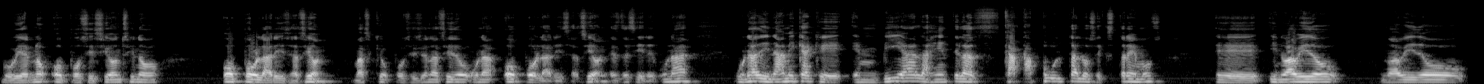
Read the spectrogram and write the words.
gobierno oposición, sino opolarización. Más que oposición ha sido una opolarización, es decir, una, una dinámica que envía a la gente, las catapulta a los extremos eh, y no ha habido, no ha habido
